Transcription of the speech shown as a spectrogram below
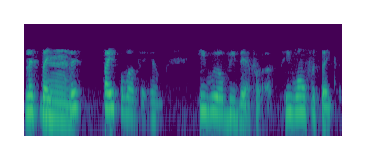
Let's say, Mm. let's faithful unto him. He will be there for us. He won't forsake us.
